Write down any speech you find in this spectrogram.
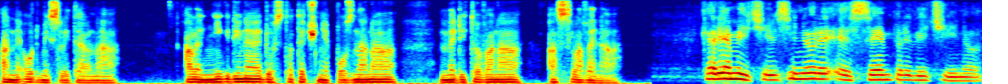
a neodmyslitelná, ale nikdy ne dostatečně poznaná, meditovaná a slavená. Cari amici, il Signore è sempre vicino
